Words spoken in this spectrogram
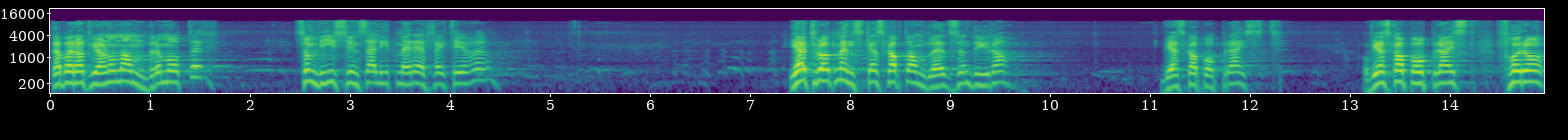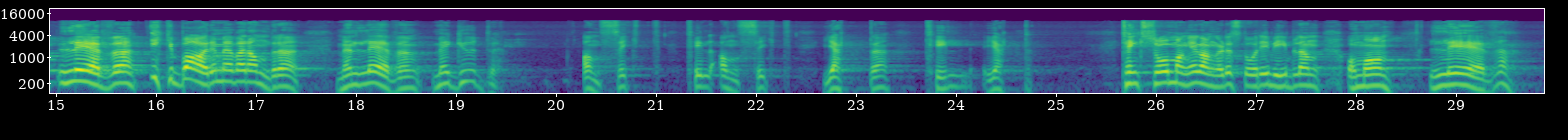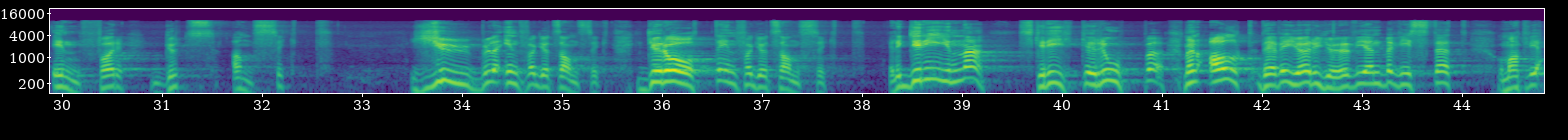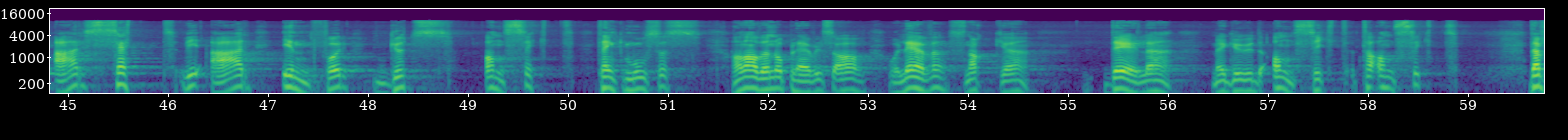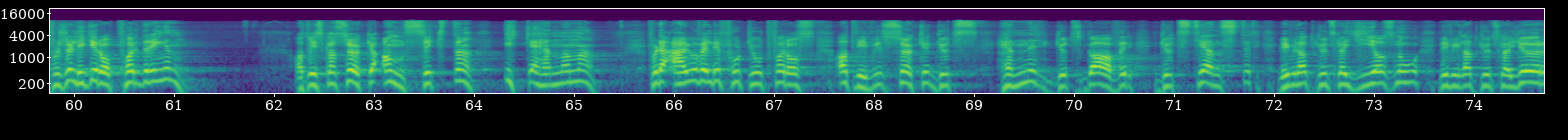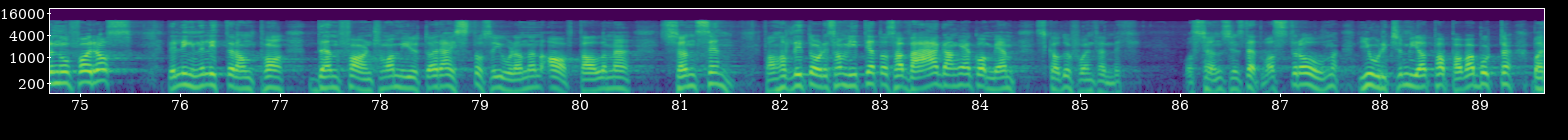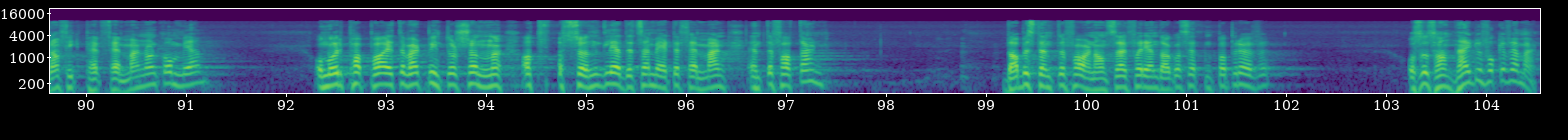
Det er bare at vi har noen andre måter som vi syns er litt mer effektive. Jeg tror at mennesket er skapt annerledes enn dyra. Vi er skapt oppreist. Og vi er skapt oppreist for å leve ikke bare med hverandre, men leve med Gud. Ansikt til ansikt, hjerte til hjerte. Tenk så mange ganger det står i Bibelen om å leve innenfor Guds ansikt. Juble innenfor Guds ansikt. Gråte innenfor Guds ansikt. Eller grine, skrike, rope. Men alt det vi gjør, gjør vi i en bevissthet om at vi er sett. Vi er innenfor Guds ansikt. Tenk Moses. Han hadde en opplevelse av å leve, snakke, dele med Gud ansikt til ansikt. Derfor ligger oppfordringen at vi skal søke ansiktet, ikke hendene. For det er jo veldig fort gjort for oss at vi vil søke Guds hender, Guds gaver, Guds tjenester. Vi vil at Gud skal gi oss noe, vi vil at Gud skal gjøre noe for oss. Det ligner litt på den faren som var mye ute og reiste, og så gjorde han en avtale med sønnen sin. For Han hadde litt dårlig samvittighet og sa hver gang jeg kommer hjem, skal du få en femmer. Og Sønnen syntes dette var strålende. Det gjorde ikke så mye at pappa var borte, bare han fikk femmeren når han kom hjem. Og når pappa etter hvert begynte å skjønne at sønnen gledet seg mer til femmeren enn til fatteren, da bestemte faren hans seg for en dag å sette den på prøve. Og så sa han, 'Nei, du får ikke femmeren.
